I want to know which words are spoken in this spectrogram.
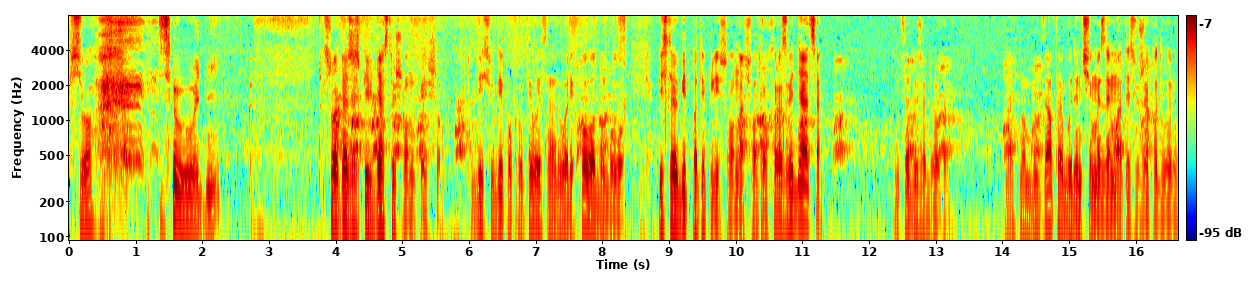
Все. Сьогодні. Що, опять же, півдня з йшов. Туди-сюди покрутились на дворі, холодно було. Після обід потеплішало, почало трохи розвіднятися. І це дуже добре. Навіть, мабуть, завтра будемо чимось займатися вже по двору.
